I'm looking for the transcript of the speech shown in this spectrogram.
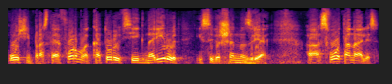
очень простая формула, которую все игнорируют и совершенно зря. А, свод-анализ.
